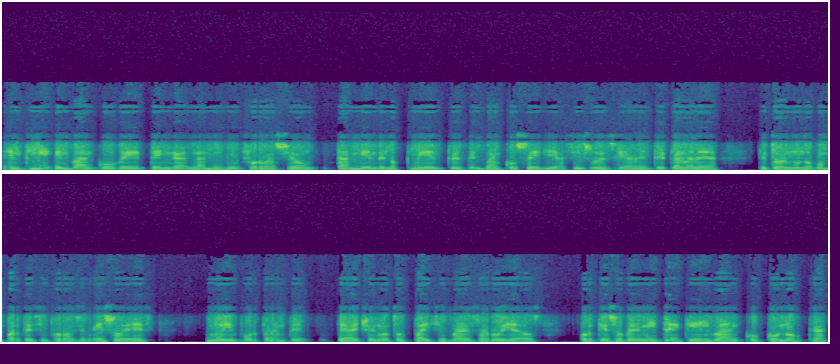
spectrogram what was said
el, el banco B tenga la misma información también de los clientes del banco C y así sucesivamente, de tal manera que todo el mundo comparte esa información. Eso es muy importante, se ha hecho en otros países más desarrollados, porque eso permite que el banco conozca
